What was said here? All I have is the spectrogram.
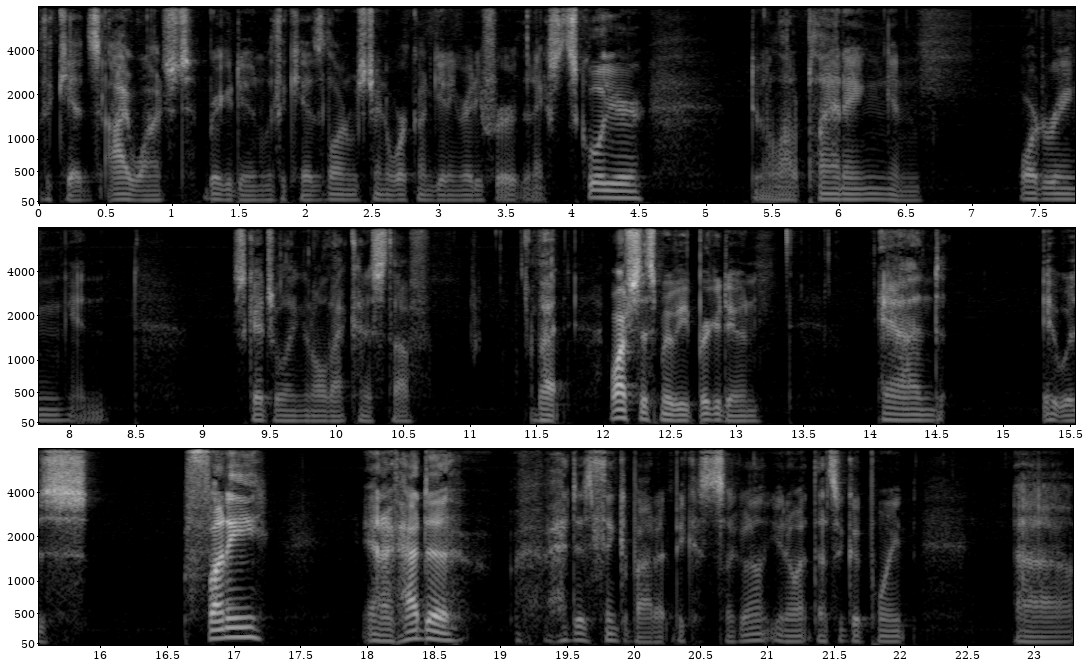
the kids. I watched Brigadoon with the kids. Lauren was trying to work on getting ready for the next school year, doing a lot of planning and ordering and scheduling and all that kind of stuff. But I watched this movie, Brigadoon, and it was funny, and I've had to I've had to think about it because it's like, well, you know what? That's a good point. Uh,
